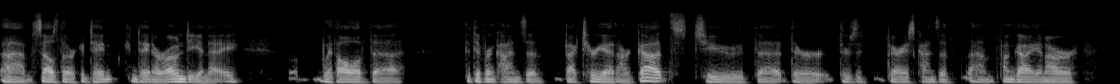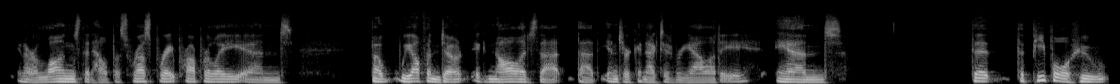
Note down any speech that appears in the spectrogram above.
um, cells that are contain, contain our own DNA with all of the the different kinds of bacteria in our guts to the there there's various kinds of um, fungi in our in our lungs that help us respirate properly and but we often don't acknowledge that that interconnected reality. And that the people who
